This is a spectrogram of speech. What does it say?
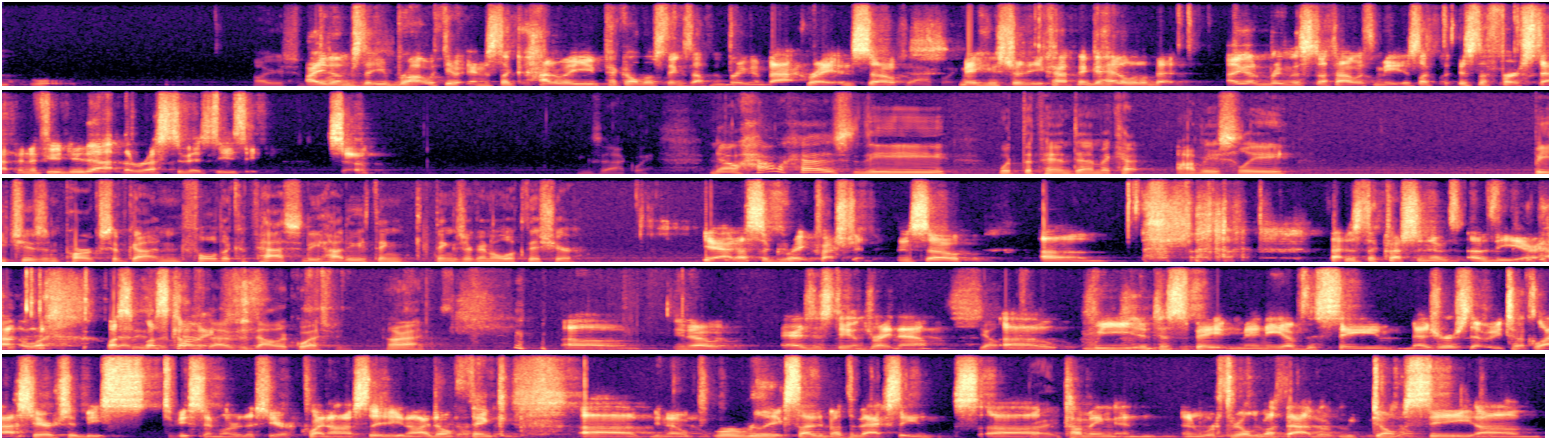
items that you brought with you, and it's like, how do you pick all those things up and bring them back, right? And so, exactly. making sure that you kind of think ahead a little bit. I got to bring this stuff out with me is like is the first step, and if you do that, the rest of it's easy. So, exactly. Now, how has the with the pandemic, obviously, beaches and parks have gotten full to capacity. How do you think things are going to look this year? Yeah, that's a great question. And so, um, that is the question of, of the year. How, what, what's what's coming? Thousand dollar question. All right. um, you know, as it stands right now, yep. uh, we anticipate many of the same measures that we took last year to be to be similar this year. Quite honestly, you know, I don't think, uh, you know, we're really excited about the vaccines uh, right. coming, and and we're thrilled about that. But we don't see um,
